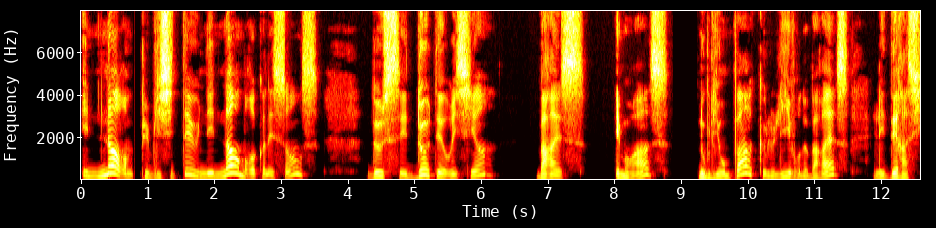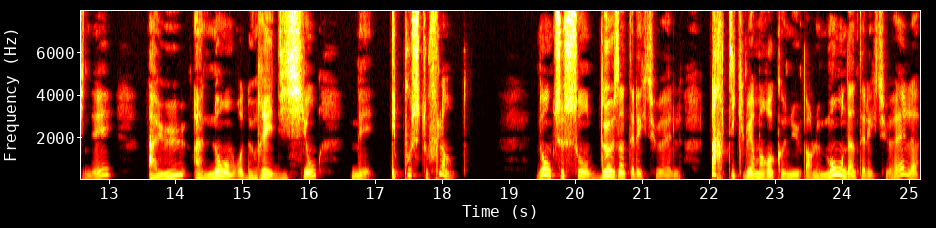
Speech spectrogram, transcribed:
énorme publicité, une énorme reconnaissance de ces deux théoriciens, Barès et Maurras. N'oublions pas que le livre de Barès, Les Déracinés, a eu un nombre de rééditions, mais époustouflantes. Donc ce sont deux intellectuels particulièrement reconnus par le monde intellectuel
